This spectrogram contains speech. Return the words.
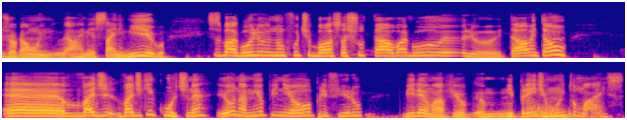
jogar um, arremessar inimigo, esses bagulho no futebol é só chutar o bagulho e tal, então é, vai, de, vai de quem curte, né? Eu, na minha opinião, eu prefiro beat'em up, eu, eu me prende muito mais.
